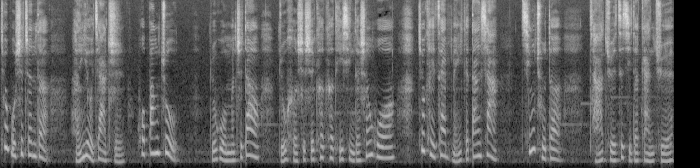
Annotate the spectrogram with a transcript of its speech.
就不是真的很有价值或帮助。如果我们知道如何时时刻刻提醒的生活，就可以在每一个当下清楚地察觉自己的感觉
